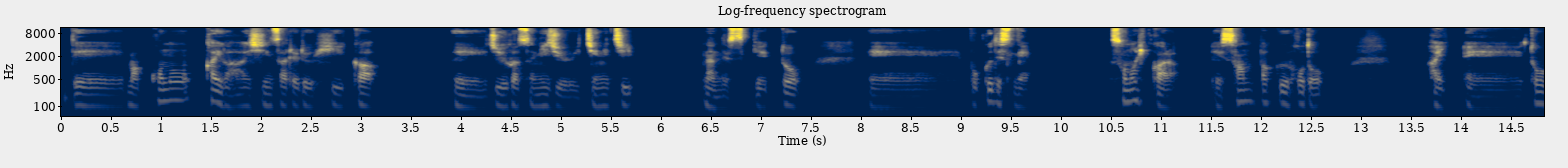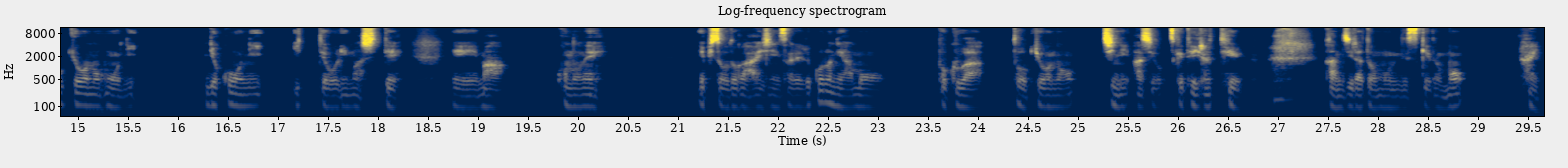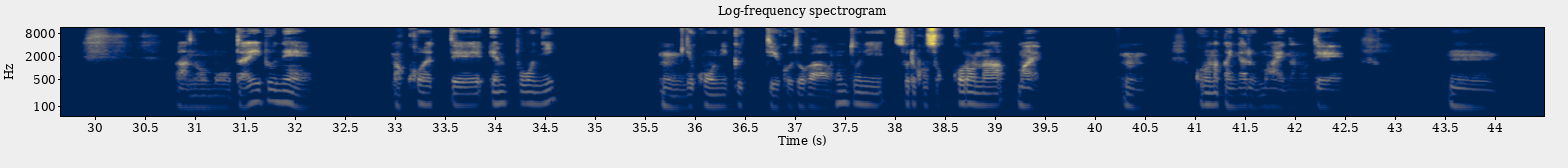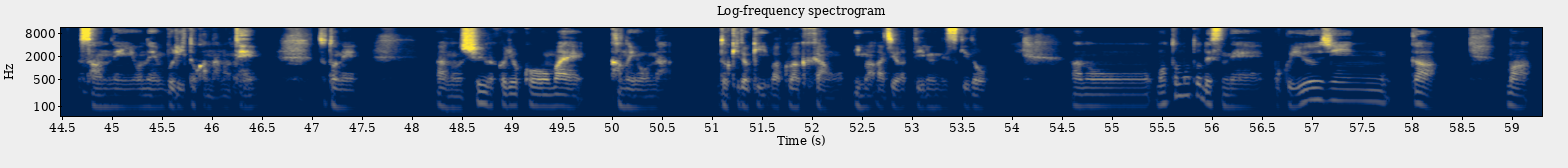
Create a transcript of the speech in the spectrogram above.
で、まあ、この回が配信される日が、えー10月21日なんですけど、えー僕ですね、その日からえー3泊ほど、はい、えー東京の方に旅行に行っておりまして、えーまあ、このね、エピソードが配信される頃にはもう僕は東京の地に足をつけているっていう 感じだと思うんですけども、はい。あの、もうだいぶね、まあこうやって遠方に、うん、旅行に行くっていうことが本当にそれこそコロナ前、うん、コロナ禍になる前なので、うん、3年4年ぶりとかなので、ちょっとね、あの、修学旅行前かのようなドキドキワクワク感を今味わっているんですけど、あのーもともとですね、僕友人が、まあ、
